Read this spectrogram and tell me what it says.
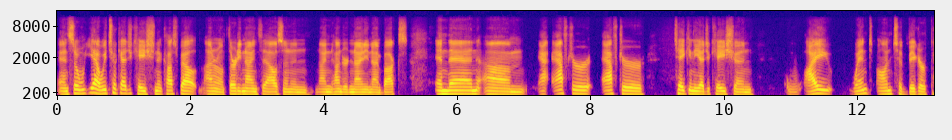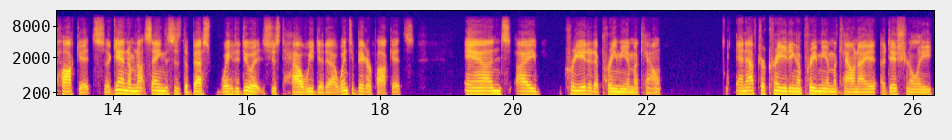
And so, yeah, we took education. It cost about I don't know thirty nine thousand and nine hundred ninety nine bucks. And then um, a- after after taking the education, I went on to BiggerPockets. Again, I'm not saying this is the best way to do it. It's just how we did it. I went to BiggerPockets and I created a premium account. And after creating a premium account, I additionally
